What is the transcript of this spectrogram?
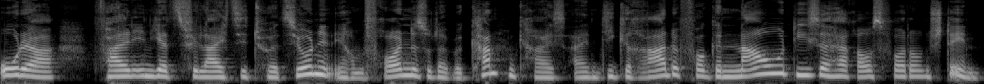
Oder fallen Ihnen jetzt vielleicht Situationen in Ihrem Freundes- oder Bekanntenkreis ein, die gerade vor genau dieser Herausforderung stehen?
